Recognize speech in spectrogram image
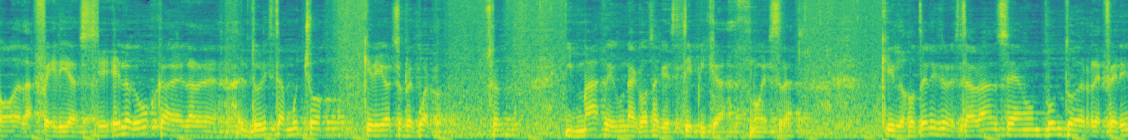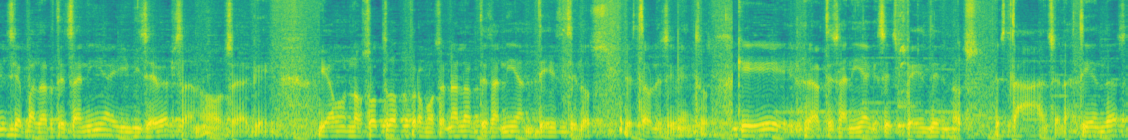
todas las ferias. Es lo que busca el, turista mucho, quiere llevar su recuerdo. Y más de una cosa que es típica nuestra, que los hoteles y restaurantes sean un punto de referencia para la artesanía y viceversa, ¿no? O sea que, digamos, nosotros promocionar la artesanía desde los establecimientos, que la artesanía que se expende en los stands, en las tiendas,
